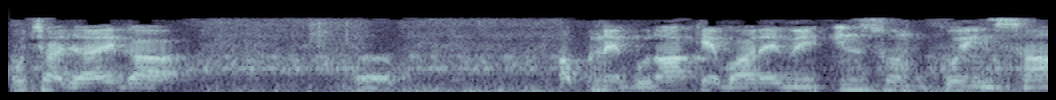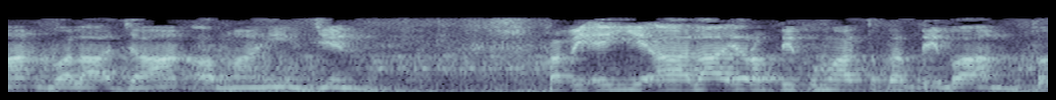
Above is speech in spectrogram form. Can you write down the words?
پوچھا جائے گا اپنے گناہ کے بارے میں۔ انسن کوئی انسان والا جان اور نہ ہی جن۔ کبھی اے اعلیٰ ربی کمات کا دیبان تو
